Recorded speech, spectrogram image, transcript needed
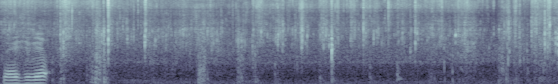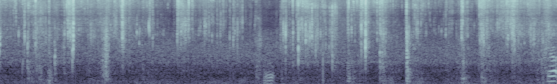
Deze weer. Ja.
